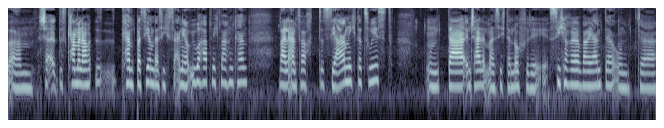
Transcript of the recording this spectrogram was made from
ähm, das kann man auch, kann passieren, dass ich es ein Jahr überhaupt nicht machen kann, weil einfach das Jahr nicht dazu ist. Und da entscheidet man sich dann doch für die sichere Variante und äh,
